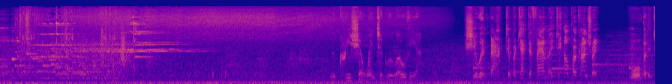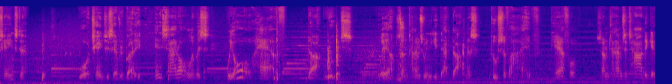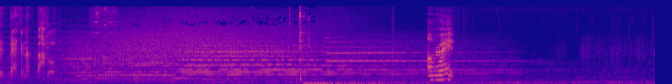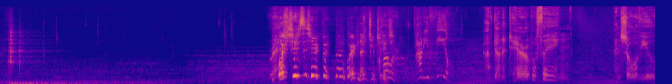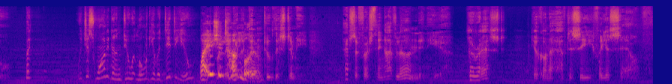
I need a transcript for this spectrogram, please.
Lucrecia went to Grulovia. She went back to protect her family, to help her country. Oh, but it changed her. War changes everybody. Inside all of us, we all have dark roots. Well, sometimes we need that darkness to survive. Careful. Sometimes it's hard to get it back in the bottle. All right. What is your word Agent Cruller, how do you feel? I've done a terrible thing. And so have you. But we just wanted to undo what Maligula did to you. Why is your Maligula tongue blue? didn't do this to me. That's the first thing I've learned in here. The rest, you're gonna have to see for yourself.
